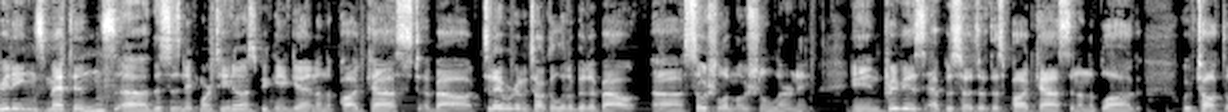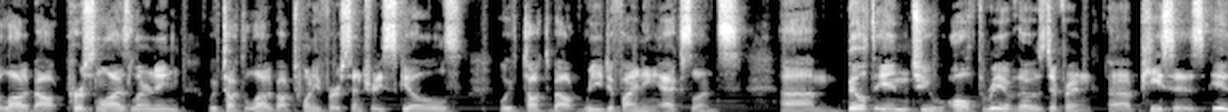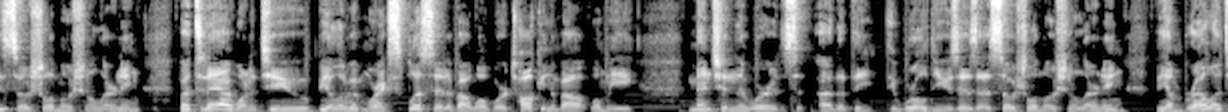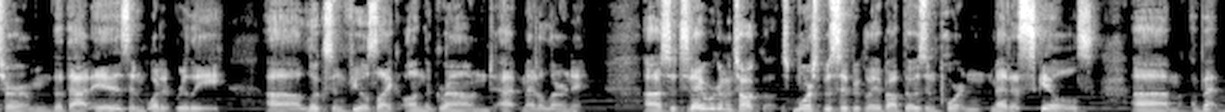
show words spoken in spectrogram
Greetings, Metans. Uh, this is Nick Martino speaking again on the podcast about. Today, we're going to talk a little bit about uh, social emotional learning. In previous episodes of this podcast and on the blog, we've talked a lot about personalized learning. We've talked a lot about 21st century skills. We've talked about redefining excellence. Um, built into all three of those different uh, pieces is social emotional learning. But today I wanted to be a little bit more explicit about what we're talking about when we mention the words uh, that the, the world uses as social emotional learning, the umbrella term that that is, and what it really uh, looks and feels like on the ground at meta learning. Uh, so today we're going to talk more specifically about those important meta skills, um, about,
